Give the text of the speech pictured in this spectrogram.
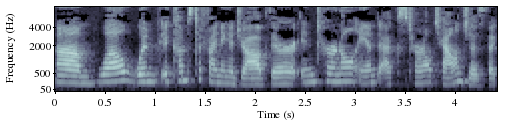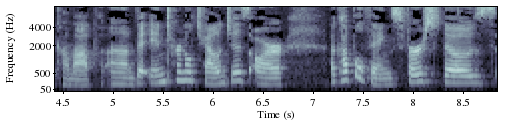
Um, well, when it comes to finding a job, there are internal and external challenges that come up. Um, the internal challenges are a couple things. First, those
